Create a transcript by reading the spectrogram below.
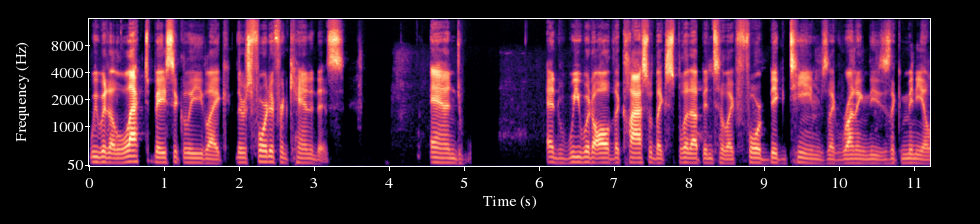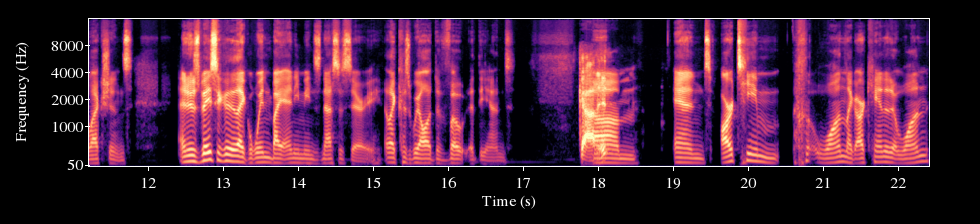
we would elect basically like there's four different candidates. And and we would all the class would like split up into like four big teams like running these like mini elections. And it was basically like win by any means necessary like because we all had to vote at the end. Got it. um and our team won like our candidate won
